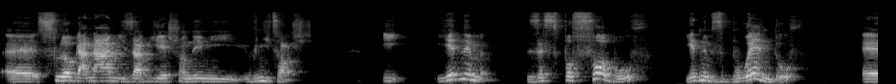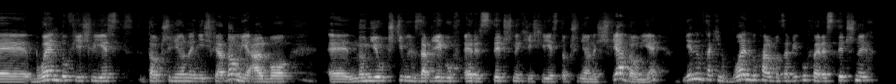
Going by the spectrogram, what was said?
e, sloganami zawieszonymi w nicości. I jednym ze sposobów, jednym z błędów, e, błędów, jeśli jest to czynione nieświadomie, albo e, no, nieuczciwych zabiegów erystycznych, jeśli jest to czynione świadomie. Jednym z takich błędów albo zabiegów erystycznych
